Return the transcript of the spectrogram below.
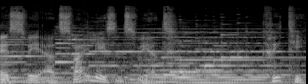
SWR 2 Lesenswert Kritik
